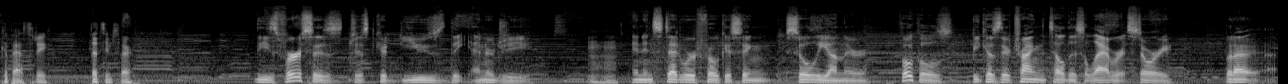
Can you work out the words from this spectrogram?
capacity. That seems fair. These verses just could use the energy, Mm-hmm. and instead we're focusing solely on their vocals because they're trying to tell this elaborate story. But I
